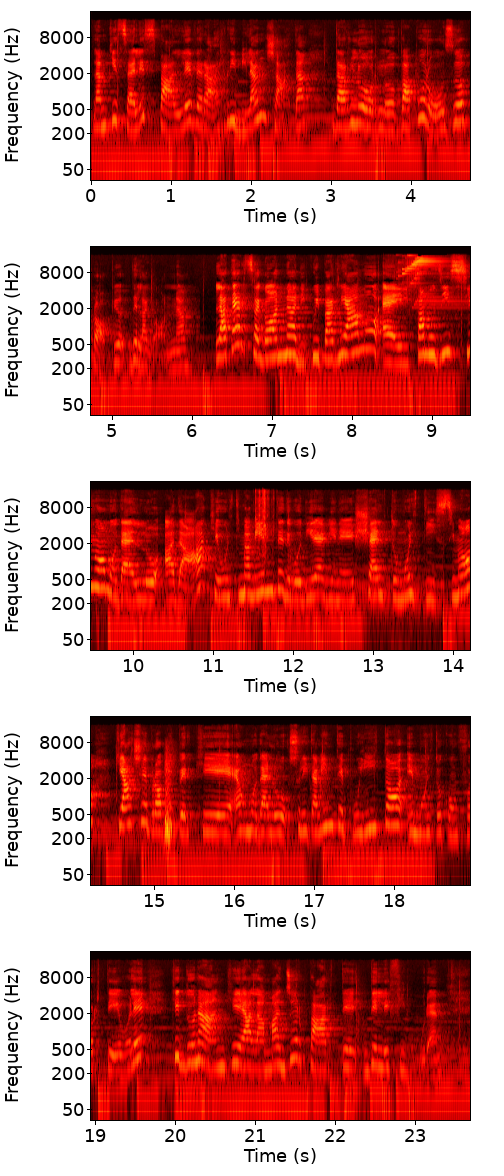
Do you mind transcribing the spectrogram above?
l'ampiezza delle spalle verrà ribilanciata dall'orlo vaporoso proprio della gonna. La terza gonna di cui parliamo è il famosissimo modello Ada che ultimamente devo dire viene scelto moltissimo, piace proprio perché è un modello solitamente pulito e molto confortevole che dona anche alla maggior parte delle figure.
